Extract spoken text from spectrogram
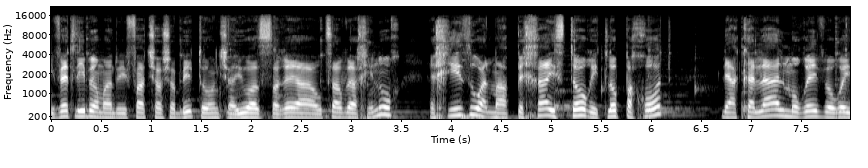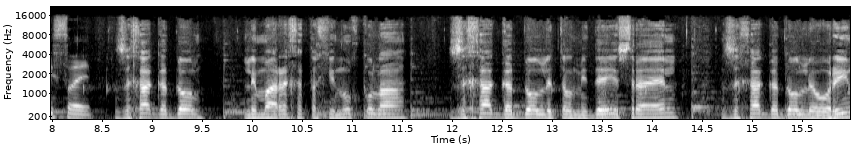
איווט ליברמן ויפעת שאשא ביטון, שהיו אז שרי האוצר והחינוך, הכריזו על מהפכה היסטורית, לא פחות, להקלה על מורי והורי ישראל. זה חג גדול למערכת החינוך כולה, זה חג גדול לתלמידי ישראל, זה חג גדול להורים,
